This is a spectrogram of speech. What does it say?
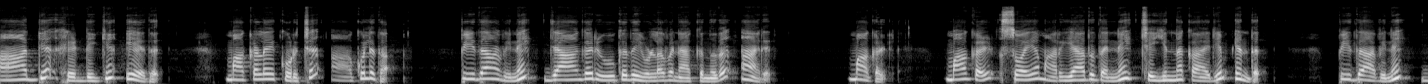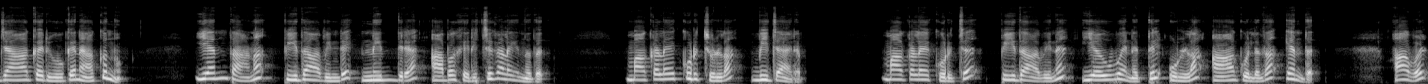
ആദ്യ ഹെഡിങ് ഏത്? മക്കളെക്കുറിച്ച് ആകുലത. പിതാവിനെ ജാഗരൂകതയുള്ളവനാക്കുന്നത് ആര്? മകൾ. മകൾ സ്വയം അറിയാതെ തന്നെ ചെയ്യുന്ന കാര്യം എന്ത്? പിതാവിനെ ജാഗരൂകനാക്കുന്നു. എന്താണ് പിതാവിന്റെ നിദ്ര അപഹരിച്ചു കളയുന്നത്? മകളെക്കുറിച്ചുള്ള വിചാരം. മകളെക്കുറിച്ച് പിതാവിന് യൗവനത്തിൽ ഉള്ള ആകുലത എന്ത്? അവൾ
